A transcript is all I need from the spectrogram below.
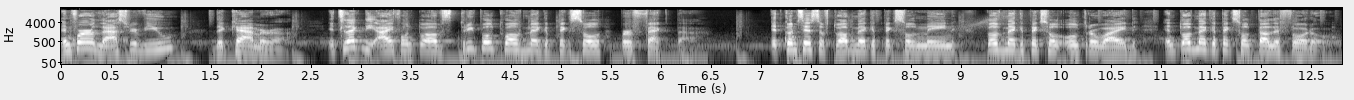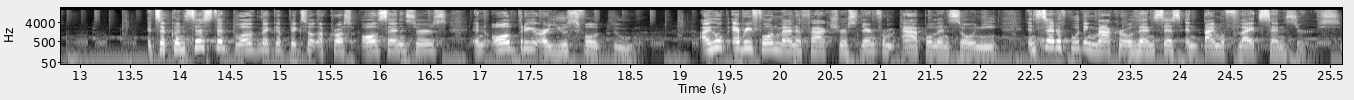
And for our last review, the camera. It's like the iPhone 12's triple 12 megapixel Perfecta. It consists of 12 megapixel main, 12 megapixel ultra wide, and 12 megapixel telephoto. It's a consistent 12 megapixel across all sensors and all three are useful too. I hope every phone manufacturers learn from Apple and Sony instead of putting macro lenses and time of flight sensors.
